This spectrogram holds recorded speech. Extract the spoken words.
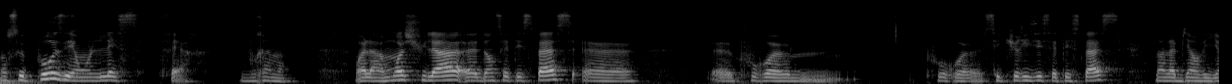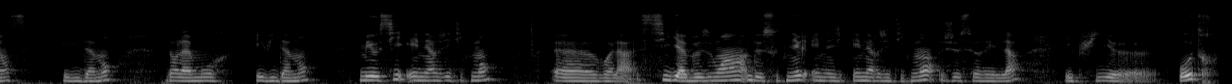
On se pose et on laisse faire, vraiment. Voilà, moi je suis là euh, dans cet espace euh, euh, pour, pour sécuriser cet espace dans la bienveillance, évidemment, dans l'amour, évidemment, mais aussi énergétiquement. voilà, s'il y a besoin de soutenir énergétiquement, je serai là. Et puis, autre,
